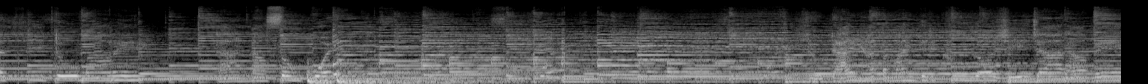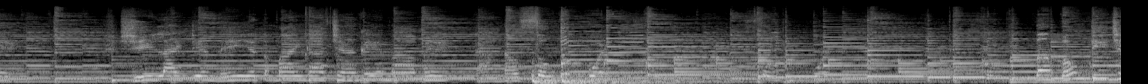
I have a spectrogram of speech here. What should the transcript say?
ဆက်ပြီးတိုးမာပဲဒါနောက်ဆုံးပွဲလူတိုင်းဟာတမိုင်းတစ်ခုတော့ရေးကြတာပဲရေးလိုက်တဲ့မင်းရဲ့တမိုင်းကကြမ်းခဲ့မှာပဲဒါနောက်ဆုံးပွဲတန်ဘုံတီချ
